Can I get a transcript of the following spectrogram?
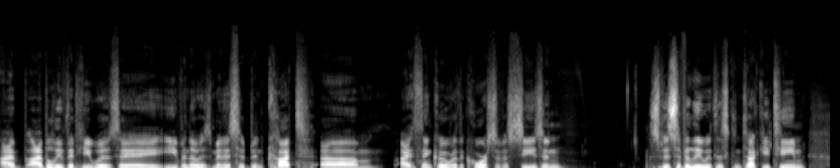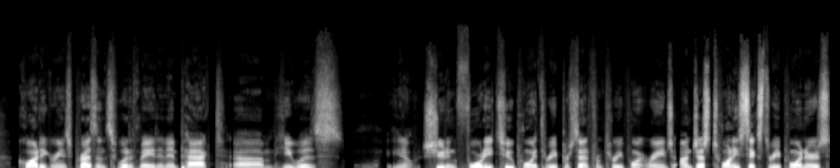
I, I believe that he was a, even though his minutes had been cut, um, I think over the course of a season, specifically with this Kentucky team, Quade Green's presence would have made an impact. Um, he was, you know, shooting 42.3% from three point range on just 26 three pointers,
